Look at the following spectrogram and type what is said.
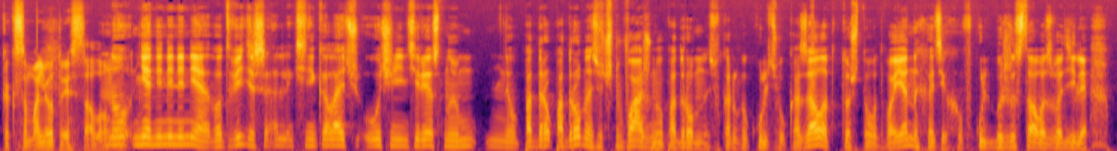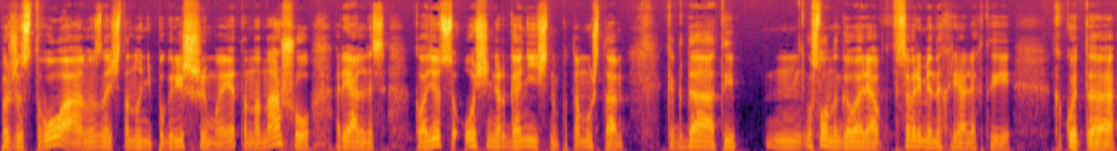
как самолеты из салона. Ну, не-не-не-не, вот видишь, Алексей Николаевич очень интересную ну, подробность, очень важную подробность в карго-культе указал, это то, что вот военных этих в культ божества возводили божество, а оно, значит, оно непогрешимо, и это на нашу реальность кладется очень органично, потому что когда ты условно говоря, в современных реалиях ты какой-то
